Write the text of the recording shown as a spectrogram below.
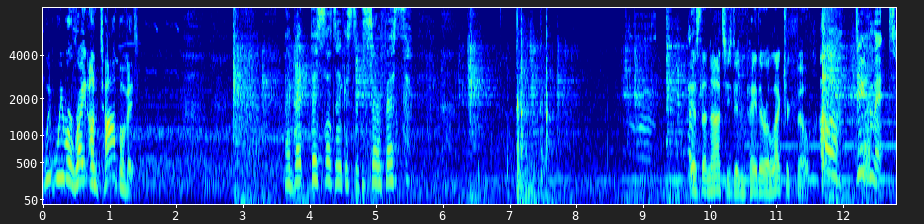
we, we were right on top of it. I bet this will take us to the surface. Guess the Nazis didn't pay their electric bill. Oh, damn it!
